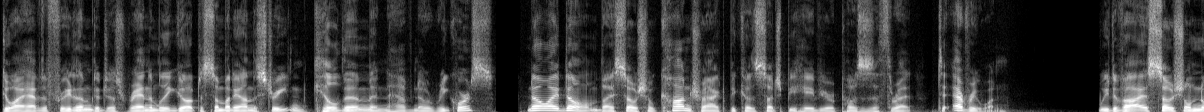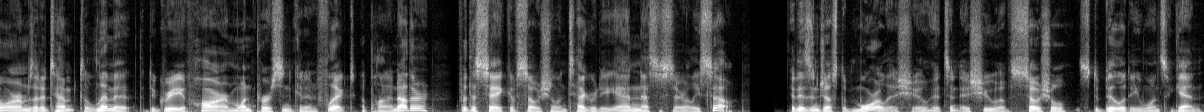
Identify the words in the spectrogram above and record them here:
Do I have the freedom to just randomly go up to somebody on the street and kill them and have no recourse? No, I don't, by social contract, because such behavior poses a threat to everyone. We devise social norms that attempt to limit the degree of harm one person can inflict upon another for the sake of social integrity, and necessarily so. It isn't just a moral issue, it's an issue of social stability once again.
